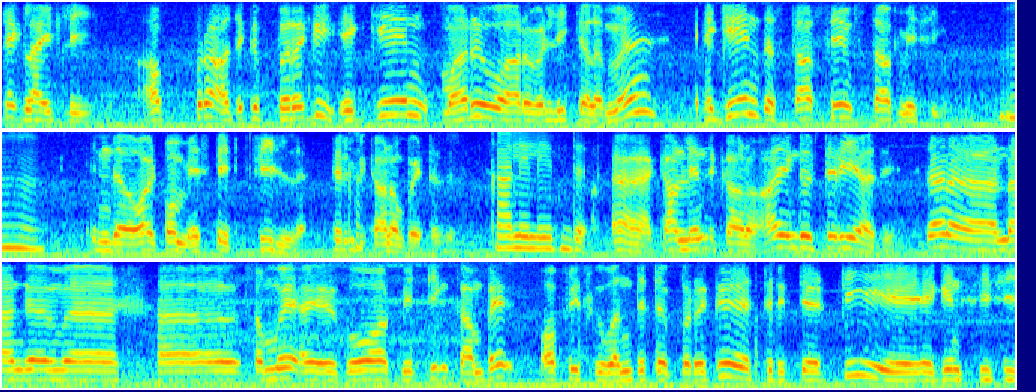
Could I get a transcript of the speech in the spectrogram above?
டேக் லைட்லி அப்புறம் அதுக்கு பிறகு எகெயின் மறு வார வெள்ளிக்கிழமை again the staff same staff missing இந்த ஆயில் பாம் எஸ்டேட் ஃபீல்ட்ல திரும்பி காணாம போயிட்டது. காலையில இருந்து காலையில இருந்து காணும். அது எங்களுக்கு தெரியாது. நாங்க someway go out meeting come back ஆபீஸ்க்கு வந்துட்ட பிறகு த்ரீ தேர்ட்டி எகெயின் சிசி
